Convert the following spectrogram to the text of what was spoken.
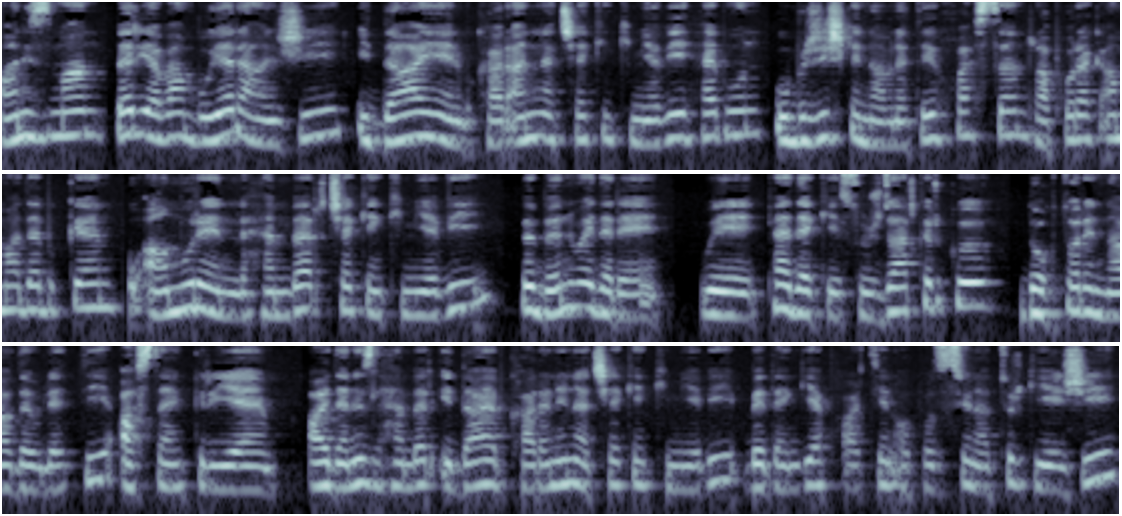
آنی زمان بر یوان بویا رانجی ایدائین یعنی بکار آنینا چیکن کمیوی هبون و بجیشک نوانتی خواستن راپورک آماده بکن و آمورین لهمبر چیکن کمیوی ببن ویدره و پدکی سوچدار کرکو دکتور نو دولتی آستان کریه Aydeniz li hember îdaya bikaranîna çekên kimyevî bêdengiya partiyên opozisyona Tirkiyeyê jî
